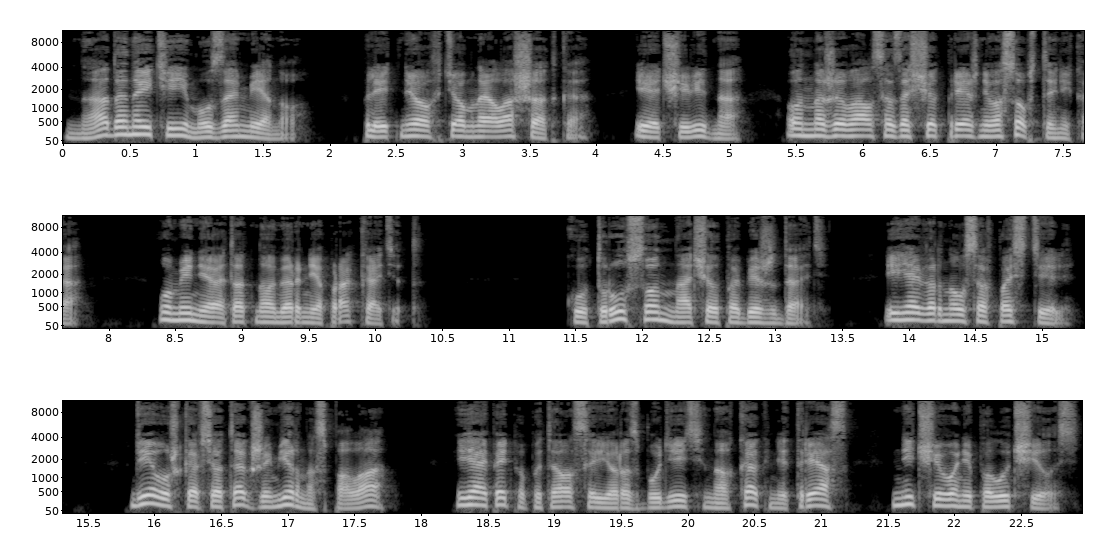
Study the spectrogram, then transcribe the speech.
Надо найти ему замену. Плетнев – темная лошадка. И, очевидно, он наживался за счет прежнего собственника. У меня этот номер не прокатит. К утру сон начал побеждать, и я вернулся в постель. Девушка все так же мирно спала. Я опять попытался ее разбудить, но как ни тряс, Ничего не получилось.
